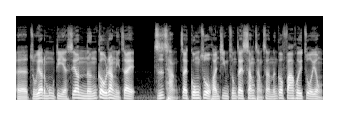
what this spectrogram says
呃，主要的目的啊，是要能够让你在职场、在工作环境中、在商场上能够发挥作用。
